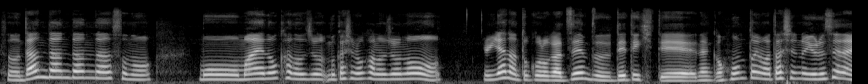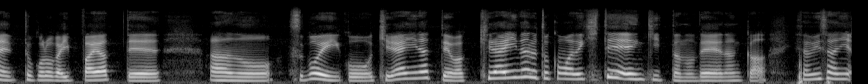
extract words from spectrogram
そのだんだんだんだんその、もう前の彼女、昔の彼女の嫌なところが全部出てきて、なんか本当に私の許せないところがいっぱいあって、あの、すごい、こう、嫌いになっては、嫌いになるとこまで来て縁切ったので、なんか、久々に、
